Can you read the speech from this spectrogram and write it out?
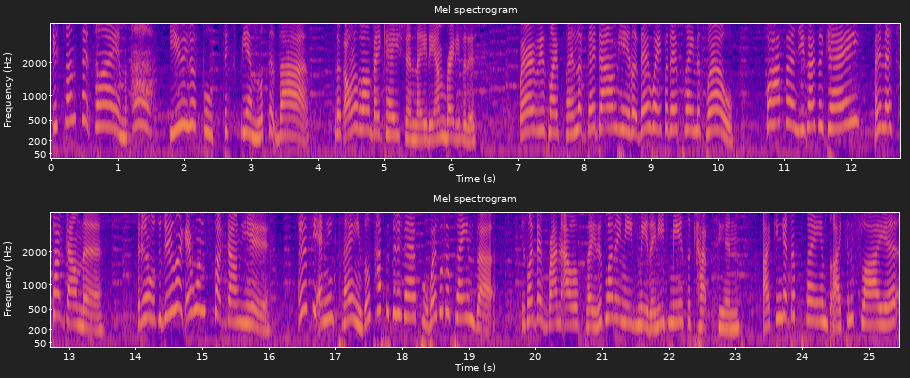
It's sunset time. Beautiful. 6 p.m. Look at that. Look, I want to go on vacation, lady. I'm ready for this. Where is my plane? Look, they're down here. Look, they're waiting for their plane as well. What happened? You guys okay? I think they're stuck down there. They don't know what to do. Look, everyone's stuck down here. I don't see any planes. What's happened to this airport? Where's all the planes at? It's like they ran out of planes. This is why they need me. They need me as a captain. I can get the planes. I can fly it.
